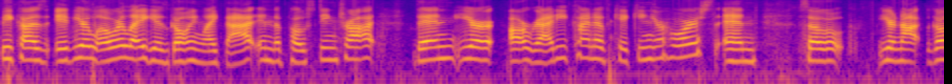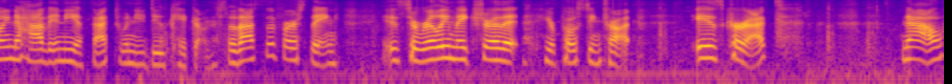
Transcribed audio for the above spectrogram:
because if your lower leg is going like that in the posting trot, then you're already kind of kicking your horse and so you're not going to have any effect when you do kick them. So that's the first thing is to really make sure that your posting trot is correct. Now,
